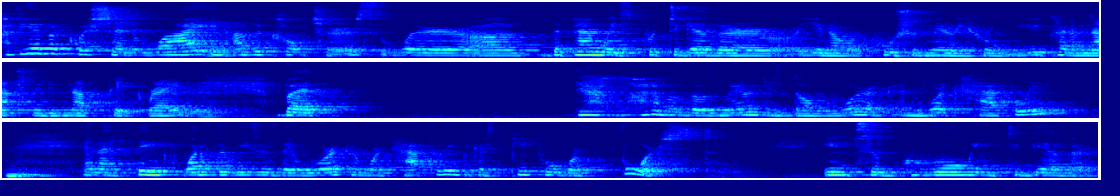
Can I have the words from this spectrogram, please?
Have you ever questioned why in other cultures where uh, the families put together, you know, who should marry who, you kind of naturally did not pick, right? But there are a lot of those marriages don't work and work happily. And I think one of the reasons they work and work happily because people were forced into growing together.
